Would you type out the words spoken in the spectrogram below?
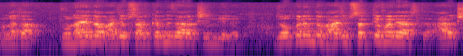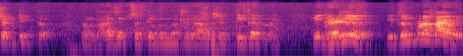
मग आता पुन्हा एकदा भाजप सरकारनेच आरक्षण दिलं जोपर्यंत भाजप सत्तेमध्ये असतं आरक्षण टिकतं पण भाजप सत्तेमध्ये नसलं की आरक्षण टिकत नाही. हे घडलेलं आहे. इथून पुढे काय होईल?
